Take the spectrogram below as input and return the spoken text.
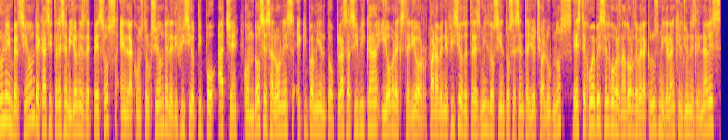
una inversión de casi 13 millones de pesos en la construcción del edificio tipo H, con 12 salones, equipamiento, plaza cívica y obra exterior, para beneficio de 3.268 alumnos, este jueves el gobernador de Veracruz, Miguel Ángel Yunes Linares,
